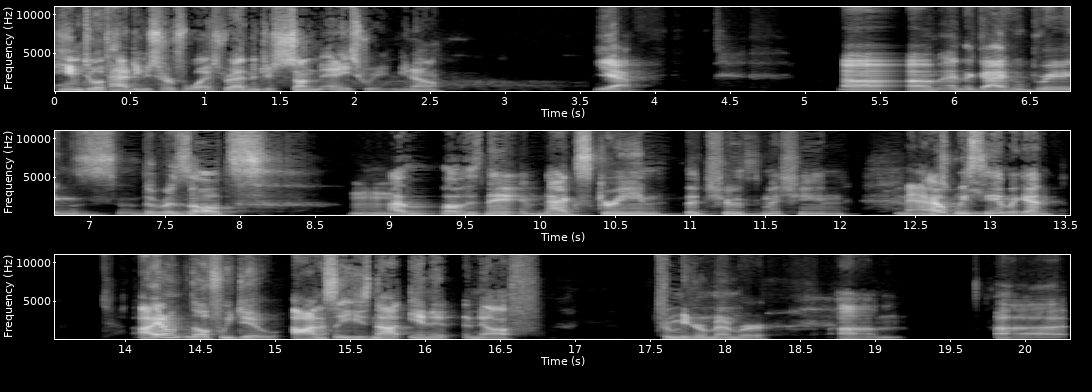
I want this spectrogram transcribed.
him to have had to use her voice rather than just some any scream. You know. Yeah. Um, and the guy who brings the results, Mm-hmm. I love his name, Max Green, the Truth Machine. I hope we see him again. I don't know if we do. Honestly, he's not in it enough for me to remember. Um, uh,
